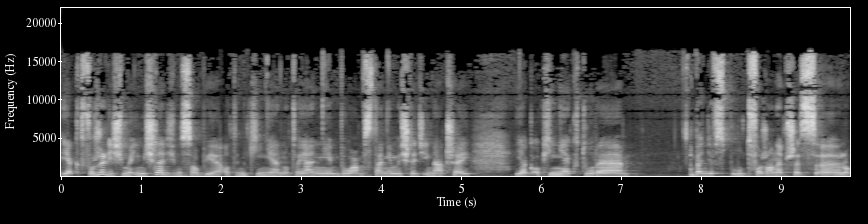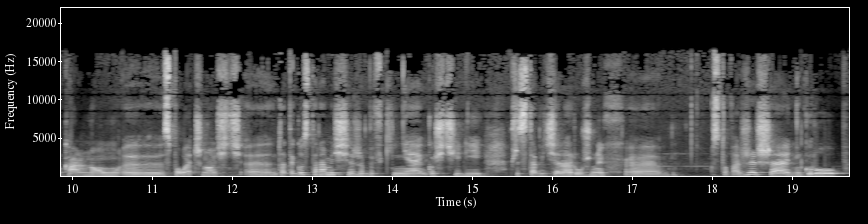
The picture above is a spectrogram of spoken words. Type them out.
jak tworzyliśmy i myśleliśmy sobie o tym kinie, no to ja nie byłam w stanie myśleć inaczej jak o kinie, które będzie współtworzone przez e, lokalną e, społeczność. E, dlatego staramy się, żeby w kinie gościli przedstawiciele różnych stowarzyszeń, grup,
